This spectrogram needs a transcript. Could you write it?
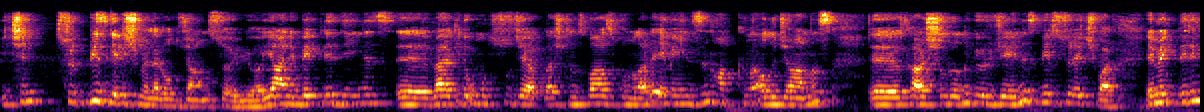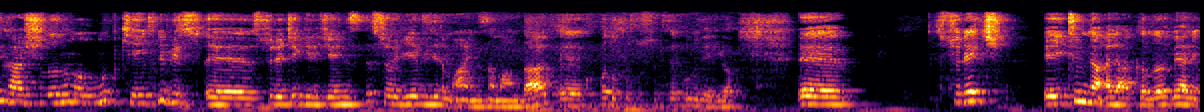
için sürpriz gelişmeler olacağını söylüyor. Yani beklediğiniz, e, belki de umutsuzca yaklaştığınız bazı konularda emeğinizin hakkını alacağınız, e, karşılığını göreceğiniz bir süreç var. Emeklerin karşılığının alınıp keyifli bir e, sürece gireceğinizi de söyleyebilirim aynı zamanda. E, kupa dokuzlusu bize bunu veriyor. E, süreç eğitimle alakalı yani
